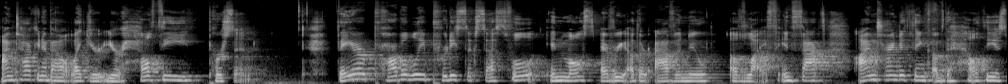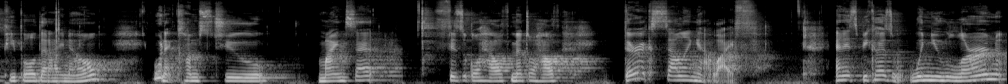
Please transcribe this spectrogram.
I'm talking about like your, your healthy person. They are probably pretty successful in most every other avenue of life. In fact, I'm trying to think of the healthiest people that I know when it comes to mindset, physical health, mental health. They're excelling at life and it's because when you learn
